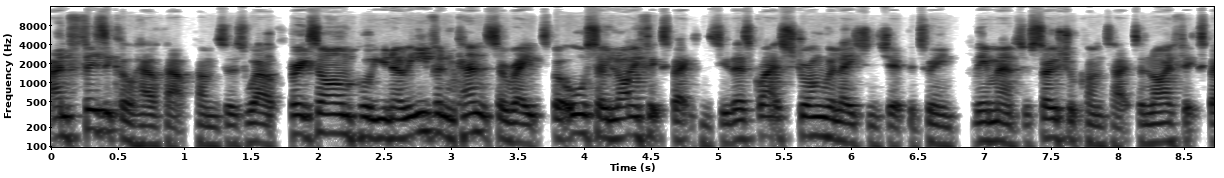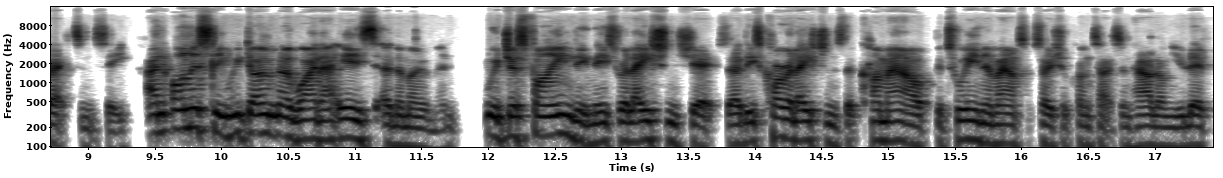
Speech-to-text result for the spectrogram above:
and physical health outcomes as well. For example, you know, even cancer rates, but also life expectancy. There's quite a strong relationship between the amount of social contact and life expectancy. And honestly, we don't know why that is at the moment. We're just finding these relationships, uh, these correlations that come out between amount of social contacts and how long you live.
